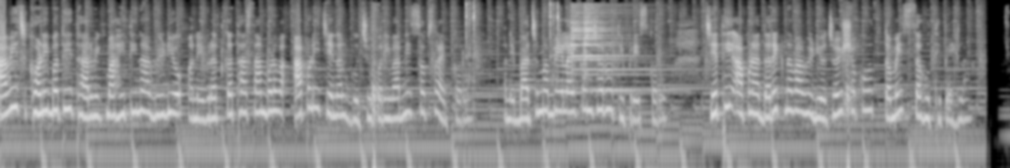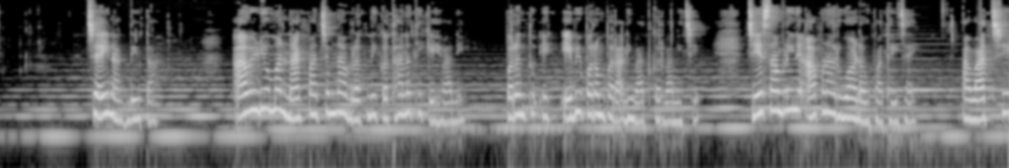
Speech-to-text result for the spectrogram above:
આવી જ ઘણી બધી ધાર્મિક માહિતીના વીડિયો અને વ્રતકથા સાંભળવા આપણી ચેનલ ગુજ્જુ પરિવારને સબસ્ક્રાઈબ કરો અને બાજુમાં બે લાઇકન જરૂરથી પ્રેસ કરો. જેથી આપણા દરેક નવા વીડિયો જોઈ શકો તમે સૌથી પહેલાં. જય નાગદેવતા. આ વિડીયોમાં નાગપાંચમના વ્રતની કથા નથી કહેવાની, પરંતુ એક એવી પરંપરાની વાત કરવાની છે, જે સાંભળીને આપણા રૂવાડા ઊભા થઈ જાય. આ વાત છે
